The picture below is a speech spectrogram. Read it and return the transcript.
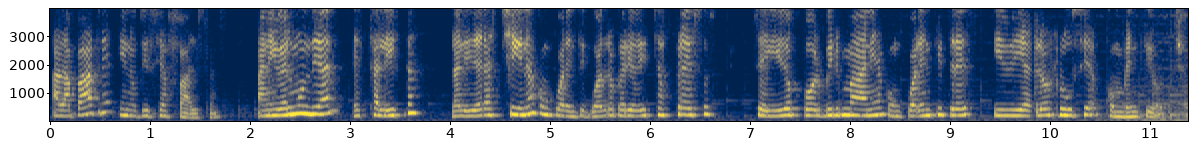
a la patria y noticias falsas. A nivel mundial, esta lista la lidera China con 44 periodistas presos seguido por Birmania con 43 y Bielorrusia con 28.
